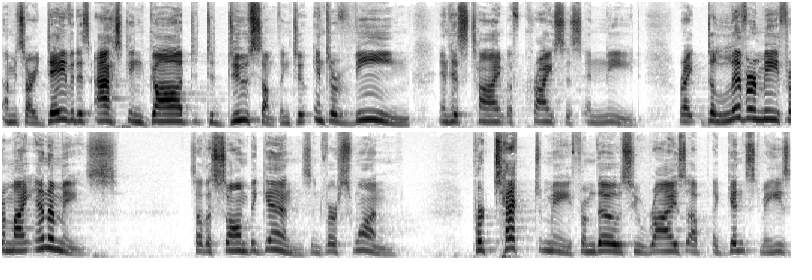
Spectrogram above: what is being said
I'm sorry, David is asking God to do something, to intervene in his time of crisis and need. Right? Deliver me from my enemies. That's how the psalm begins in verse 1. Protect me from those who rise up against me. He's,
